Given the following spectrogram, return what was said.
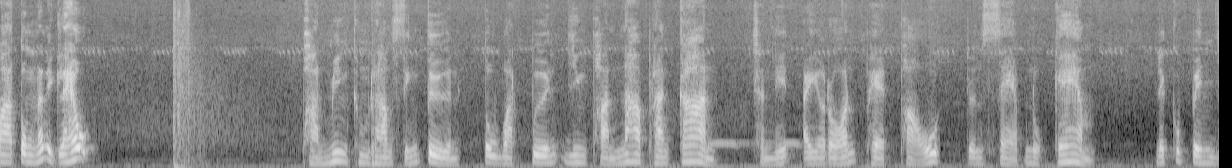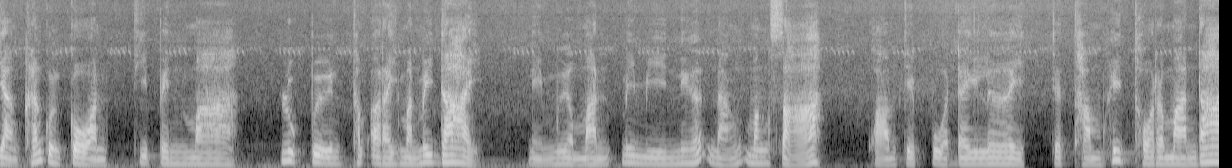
มาตรงนั้นอีกแล้ว ผ่านมิ่งคำรามสิงตื่นตวัดปืนยิงผ่านหน้าพรางก้าน ชนิดไอร้อนแผดเผาจนแสบหนุกแก้ม และก็เป็นอย่างครั้งก่อนๆที่เป็นมา ลูกปืนทำอะไรมันไม่ได้ ในเมื่อมันไม่มีเนื้อหนังมังสา ความเจ็บปวดใดเลย จะทำให้ทรมานได้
